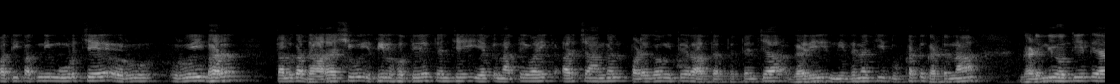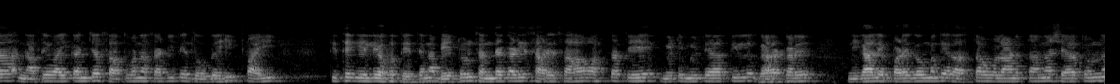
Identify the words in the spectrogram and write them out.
पती पत्नी मूळचे रु रुईभर तालुका धाराशिव येथील होते. त्यांचे एक नातेवाईक अर्चांगण पळेगाव इथे राहतात. त्यांच्या घरी निधनाची दुःखद घटना घडली होती. त्या नातेवाईकांच्या सांत्वनासाठी ते दोघेही पायी तिथे गेले होते. त्यांना भेटून संध्याकाळी साडेसहा वाजता ते मिटमिट्यातील घराकडे निघाले. पडेगावमध्ये रस्ता ओलांडताना शहरातून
